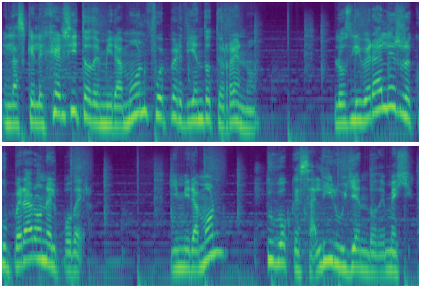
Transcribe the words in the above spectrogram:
en las que el ejército de Miramón fue perdiendo terreno, los liberales recuperaron el poder. Y Miramón tuvo que salir huyendo de México.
